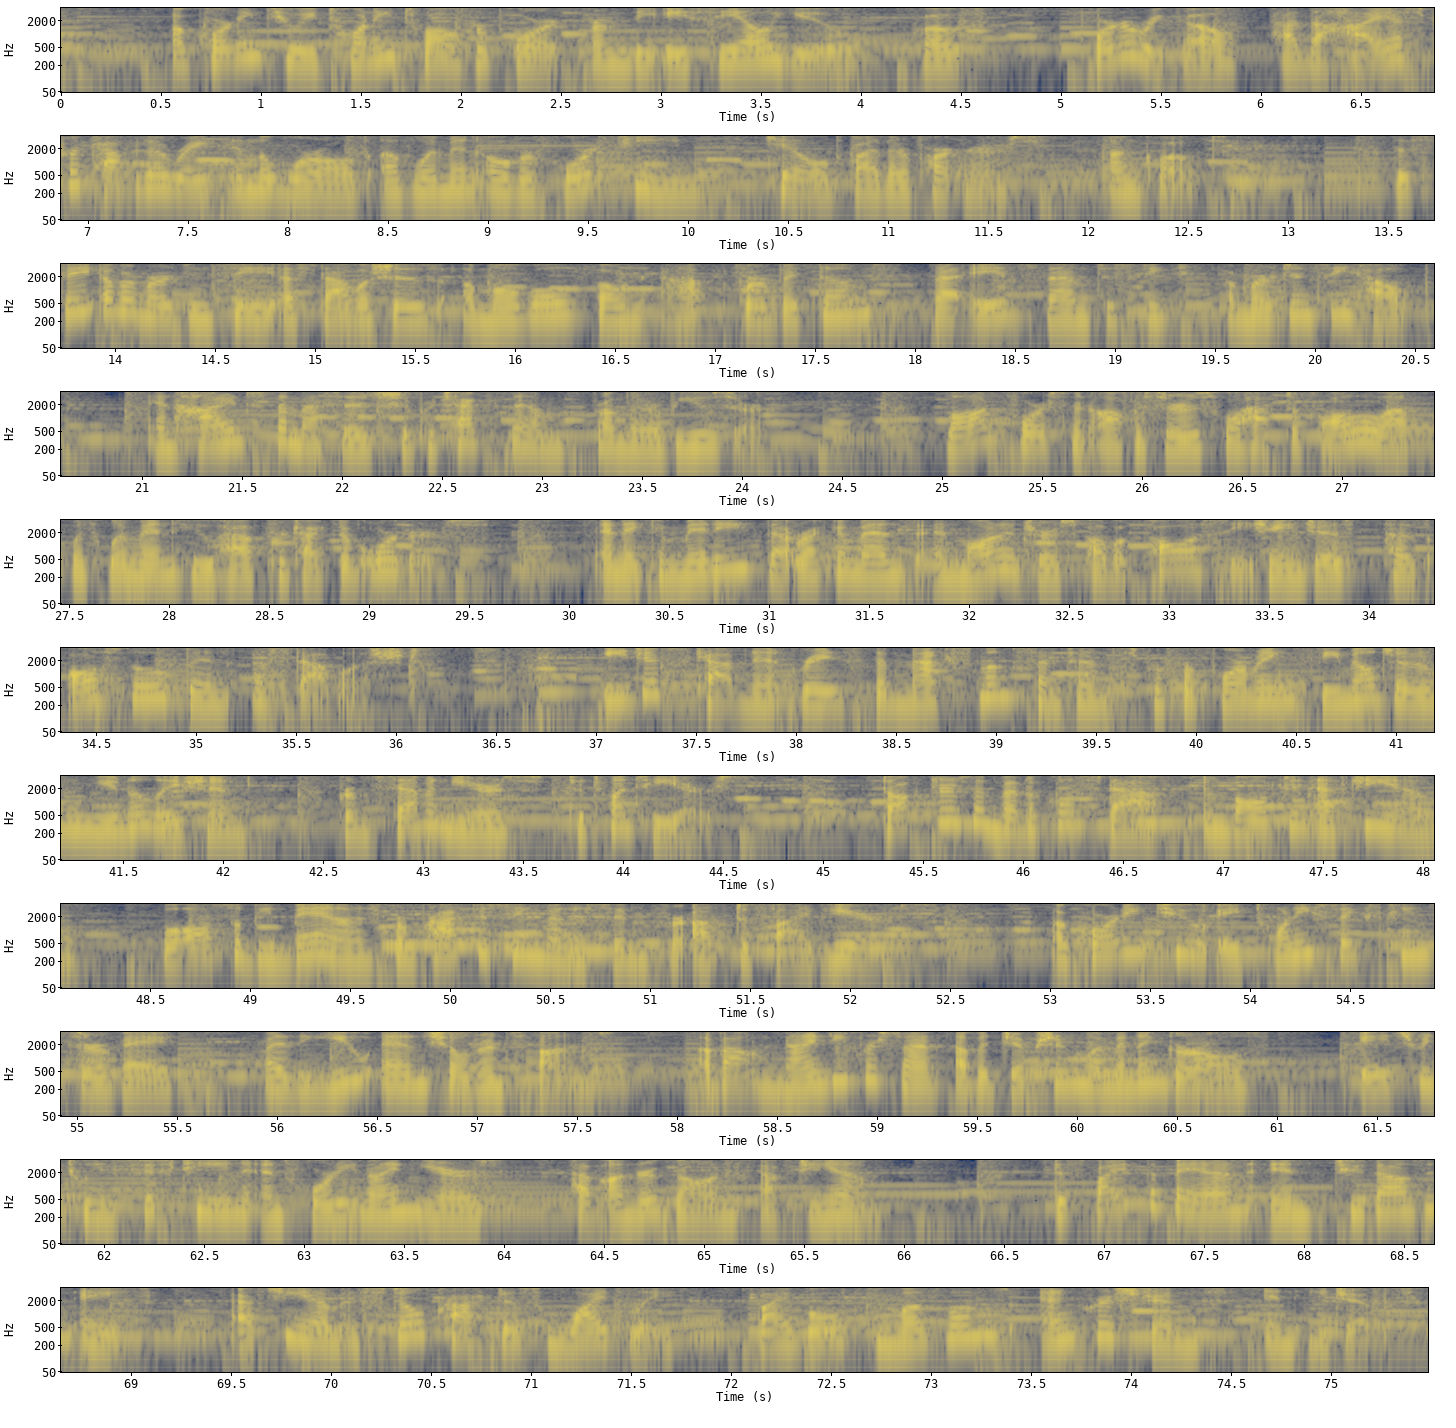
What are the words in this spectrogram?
According to a 2012 report from the ACLU, quote, Puerto Rico had the highest per capita rate in the world of women over 14 killed by their partners, unquote. The state of emergency establishes a mobile phone app for victims that aids them to seek emergency help and hides the message to protect them from their abuser. Law enforcement officers will have to follow up with women who have protective orders, and a committee that recommends and monitors public policy changes has also been established. Egypt's cabinet raised the maximum sentence for performing female genital mutilation from 7 years to 20 years. Doctors and medical staff involved in FGM will also be banned from practicing medicine for up to 5 years. According to a 2016 survey by the UN Children's Fund, about 90% of Egyptian women and girls aged between 15 and 49 years have undergone FGM. Despite the ban in 2008, FGM is still practiced widely by both Muslims and Christians in Egypt.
